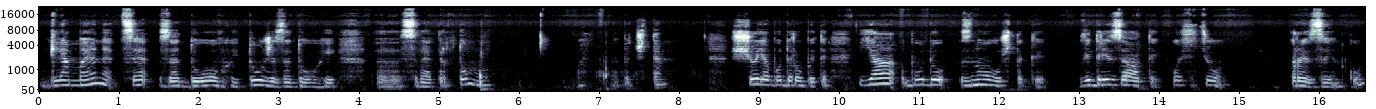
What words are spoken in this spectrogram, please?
Для мене це задовгий, дуже задовгий светр. Тому, вибачте, що я буду робити? Я буду знову ж таки відрізати ось цю резинку,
